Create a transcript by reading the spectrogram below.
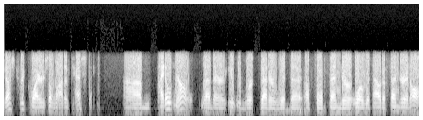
just requires a lot of testing. Um, I don't know whether it would work better with a, a full fender or without a fender at all.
